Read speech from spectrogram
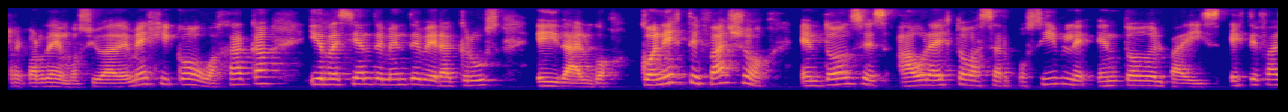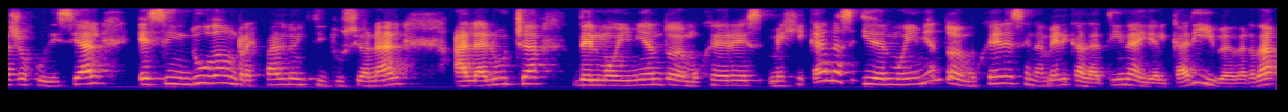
recordemos, Ciudad de México, Oaxaca y recientemente Veracruz e Hidalgo. Con este fallo, entonces, ahora esto va a ser posible en todo el país. Este fallo judicial es sin duda un respaldo institucional a la lucha del movimiento de mujeres mexicanas y del movimiento de mujeres en América Latina y el Caribe, ¿verdad?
